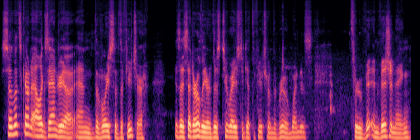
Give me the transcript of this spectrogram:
So let's go to Alexandria and the voice of the future. As I said earlier, there's two ways to get the future in the room. One is through envisioning,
